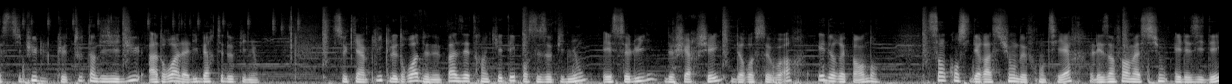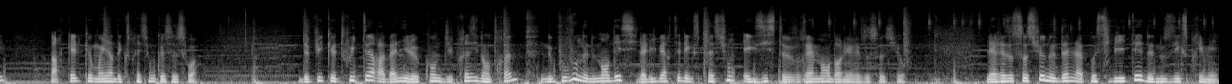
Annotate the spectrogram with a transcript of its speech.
stipule que tout individu a droit à la liberté d'opinion, ce qui implique le droit de ne pas être inquiété pour ses opinions et celui de chercher, de recevoir et de répandre, sans considération de frontières, les informations et les idées, par quelque moyen d'expression que ce soit. Depuis que Twitter a banni le compte du président Trump, nous pouvons nous demander si la liberté d'expression existe vraiment dans les réseaux sociaux. Les réseaux sociaux nous donnent la possibilité de nous exprimer.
